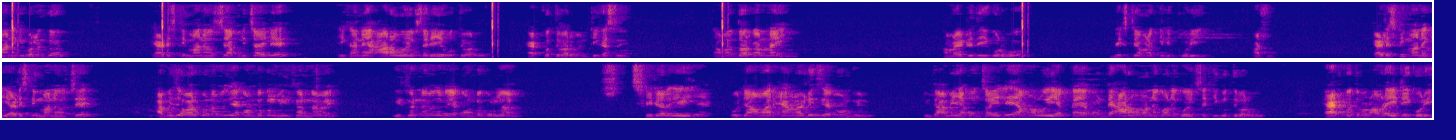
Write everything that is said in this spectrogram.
মানে কি বলেন তো? অ্যাড স্ট্রিম মানে হচ্ছে আপনি চাইলে এখানে আরও ওয়েবসাইট ইয়ে করতে পারবেন অ্যাড করতে পারবেন, ঠিক আছে? তো আমার দরকার নাই। আমরা এটা দিয়েই করব। নেক্সটে আমরা ক্লিক করি আসুন অ্যাড স্ট্রিম মানে কি? অ্যাড স্ট্রিম মানে হচ্ছে, আমি যে অর্ক নামে যে অ্যাকাউন্টটা করলাম, ইরফান নামে ইরফান নামে যে আমি অ্যাকাউন্টটা করলাম, সেটার এই ওইটা আমার অ্যানালিটিক্স অ্যাকাউন্ট হইল। কিন্তু আমি এখন চাইলে আমার ওই একটা অ্যাকাউন্টে আরও অনেক অনেক ওয়েবসাইট কি করতে পারব? অ্যাড করতে পারব। আমরা এটাই করি।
